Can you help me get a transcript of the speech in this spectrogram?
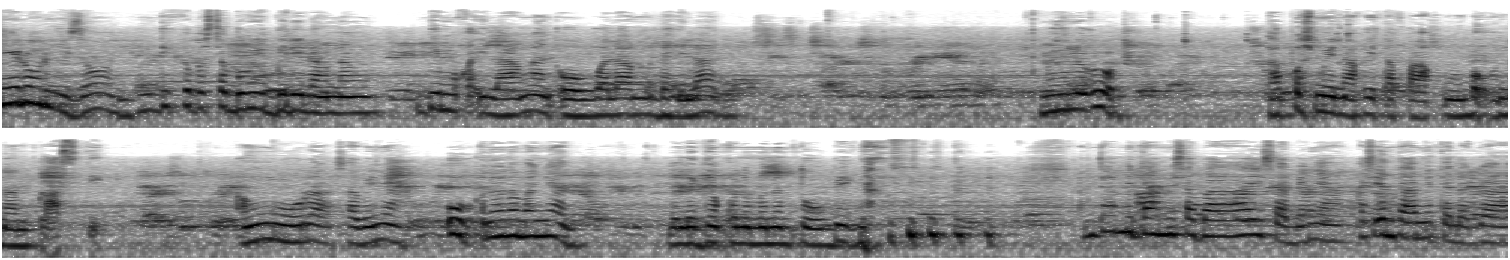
Mayroong reason. Hindi ka basta bumibili lang ng hindi mo kailangan o walang dahilan. Nilaro. Tapos may nakita pa akong baunan plastic. Ang mura. Sabi niya, oh, ano naman yan? Lalagyan ko naman ng tubig. ang dami-dami sa bahay, sabi niya. Kasi ang dami talaga.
